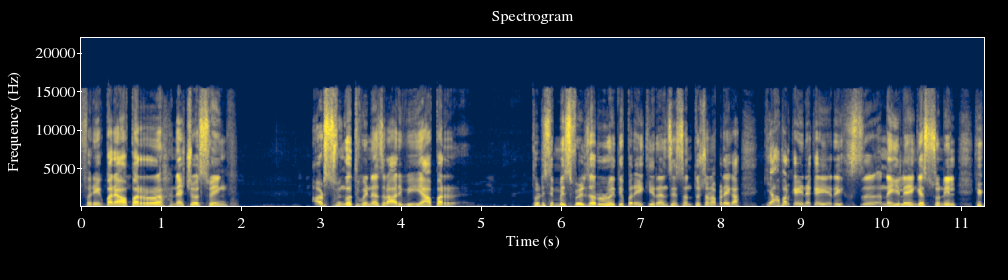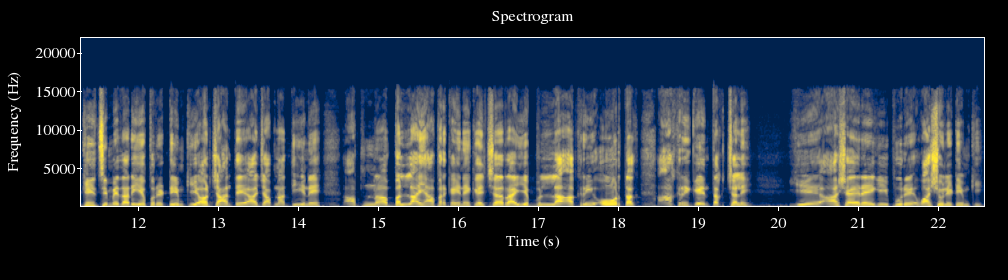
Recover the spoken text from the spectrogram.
फिर एक बार यहाँ पर नेचुरल स्विंग आउट स्विंग होती हुई नज़र आ रही हुई यहाँ पर थोड़ी सी मिसफील्ड ज़रूर हुई थी, पर एक ही रन से संतुष्ट होना पड़ेगा। यहाँ पर कहीं ना कहीं रिक्स नहीं लेंगे सुनील, क्योंकि ज़िम्मेदारी है पूरे टीम की और जानते हैं आज अपना दीन है। अपना बल्ला यहाँ पर कहीं ना कहीं चल रहा है। ये बल्ला आखिरी ओवर तक, आखिरी गेंद तक चले। ये आशाएँ रहेगी पूरे वाशोली टीम की।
